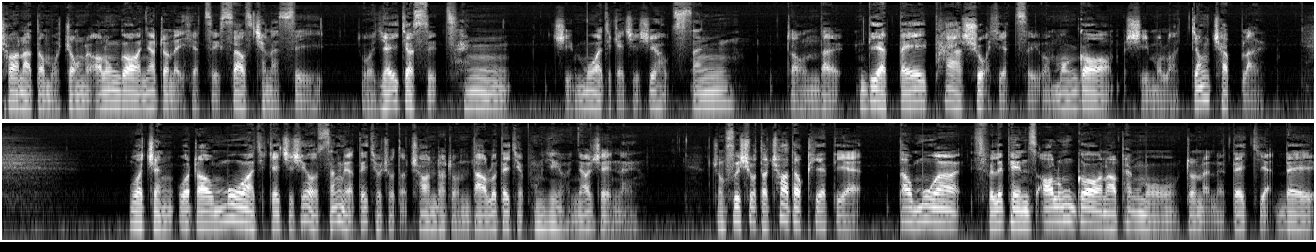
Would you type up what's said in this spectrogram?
ชอนาตัวหมดจงเอาลงก็ยัดจนในเหตุสิ South China Sea 我有一个事情，只摸这个就是好生，长得第一对他说些字，我蒙个是冇了讲出来。我正我到摸这个就是好生了，对就说到唱到种道路对就朋友鸟人呢，从非说到唱到开的。到mua Philippines ở lung go nó phăng mù cho nên là tê chết đây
